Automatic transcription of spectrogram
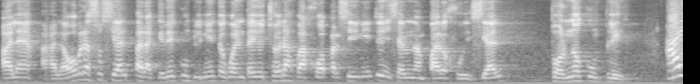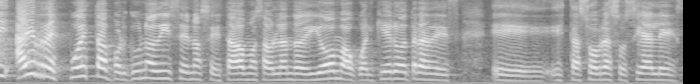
a la, obra social para que dé cumplimiento a 48 horas bajo apercibimiento y iniciar un amparo judicial por no cumplir. Hay, hay respuesta porque uno dice, no sé, estábamos hablando de IOMA o cualquier otra de eh, estas obras sociales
